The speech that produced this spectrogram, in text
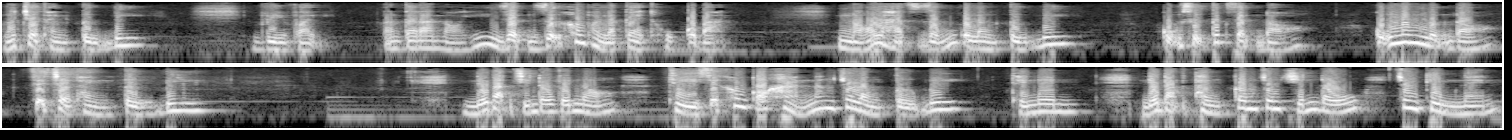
Nó trở thành từ bi. Vì vậy Antara nói, giận dữ không phải là kẻ thù của bạn. Nó là hạt giống của lòng từ bi. Cũng sự tức giận đó, Cũng năng lượng đó Sẽ trở thành từ bi. Nếu bạn chiến đấu với nó, Thì sẽ không có khả năng cho lòng từ bi. Thế nên, Nếu bạn thành công trong chiến đấu, Trong kìm nén,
